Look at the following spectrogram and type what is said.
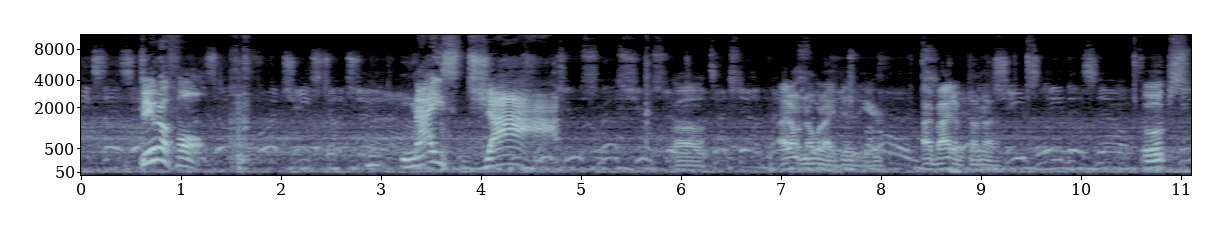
takes this in. Beautiful. Goes off for a Chiefs touchdown. Nice job. Juju Smith-Schuster uh, Oh, with a touchdown I don't know what I did here. I might have done a. Oops.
